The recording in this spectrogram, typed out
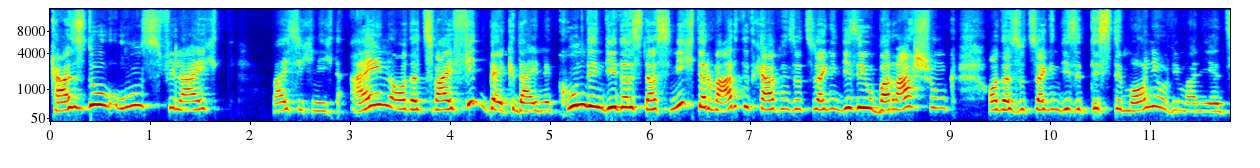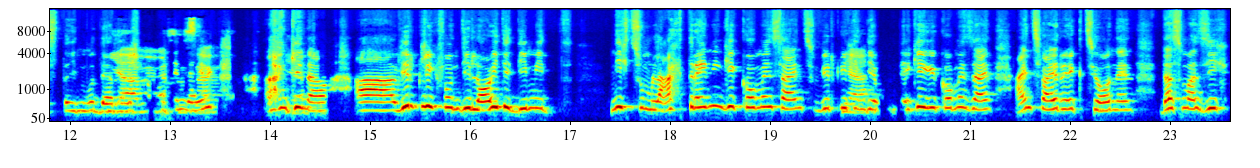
kannst du uns vielleicht weiß ich nicht, ein oder zwei Feedback deine Kunden, die das, das nicht erwartet haben, sozusagen diese Überraschung oder sozusagen diese Testimonial, wie man jetzt in moderner ja, Sprache nennt. Ja. Genau, äh, wirklich von die Leute, die mit nicht zum Lachtraining gekommen sein, wirklich ja. in die Apotheke gekommen sein, ein, zwei Reaktionen, dass man sich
